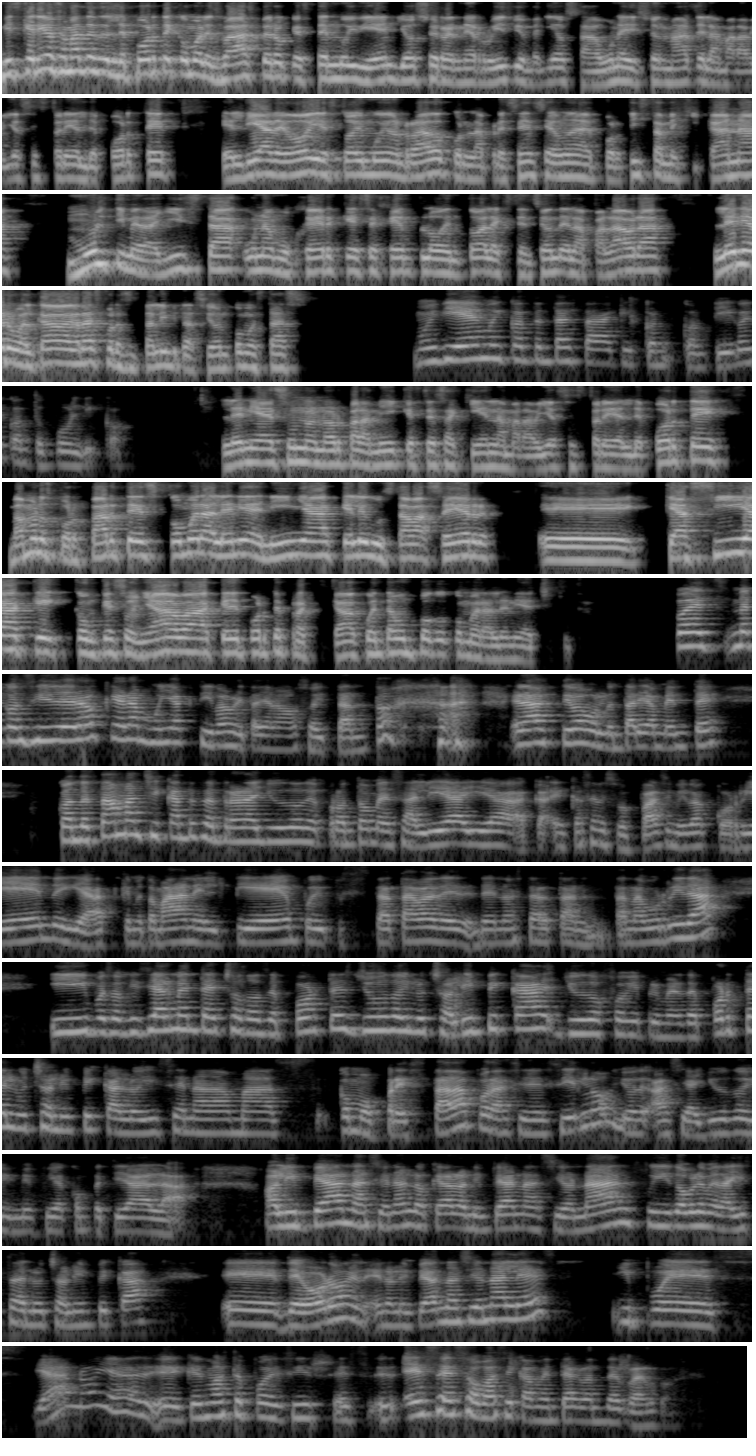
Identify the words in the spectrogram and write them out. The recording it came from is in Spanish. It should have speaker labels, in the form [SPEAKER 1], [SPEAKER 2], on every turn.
[SPEAKER 1] Mis queridos amantes del deporte, ¿cómo les va? Espero que estén muy bien. Yo soy René Ruiz, bienvenidos a una edición más de la maravillosa historia del deporte. El día de hoy estoy muy honrado con la presencia de una deportista mexicana, multimedallista, una mujer que es ejemplo en toda la extensión de la palabra. Lenia Rubalcaba, gracias por aceptar la invitación. ¿Cómo estás?
[SPEAKER 2] Muy bien, muy contenta de estar aquí contigo y con tu público.
[SPEAKER 1] Lenia, es un honor para mí que estés aquí en la maravillosa historia del deporte. Vámonos por partes. ¿Cómo era Lenia de niña? ¿Qué le gustaba hacer? Eh, qué hacía, qué, con qué soñaba, qué deporte practicaba. Cuéntame un poco cómo era Lenia de chiquita.
[SPEAKER 2] Pues me considero que era muy activa, ahorita ya no soy tanto, era activa voluntariamente. Cuando estaba más chica, antes de entrar a judo, de pronto me salía ahí en casa de mis papás y me iba corriendo y a que me tomaran el tiempo y pues trataba de, de no estar tan, tan aburrida. Y pues oficialmente he hecho dos deportes, judo y lucha olímpica. Judo fue mi primer deporte, lucha olímpica lo hice nada más como prestada, por así decirlo. Yo hacía judo y me fui a competir a la Olimpiada Nacional, lo que era la Olimpiada Nacional. Fui doble medallista de lucha olímpica eh, de oro en, Olimpiadas Nacionales. Y pues ya, ¿no? Ya, eh, ¿qué más te puedo decir? Es, es eso básicamente a grandes rasgos.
